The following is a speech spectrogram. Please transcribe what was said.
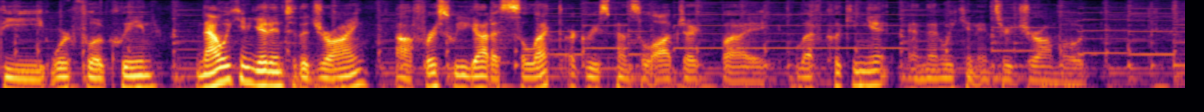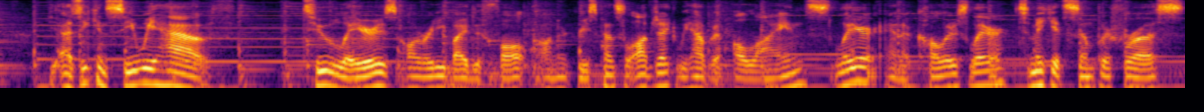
the workflow clean. Now we can get into the drawing. Uh, first we gotta select our grease pencil object by left clicking it and then we can enter draw mode. As you can see we have two layers already by default on our grease pencil object. We have an aligns layer and a colors layer. To make it simpler for us,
